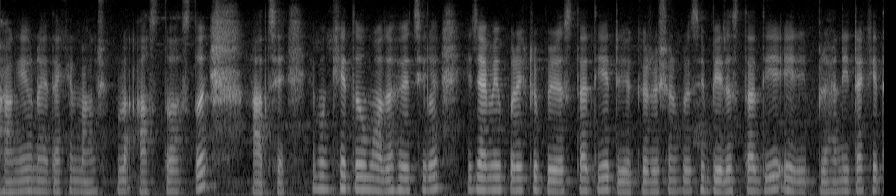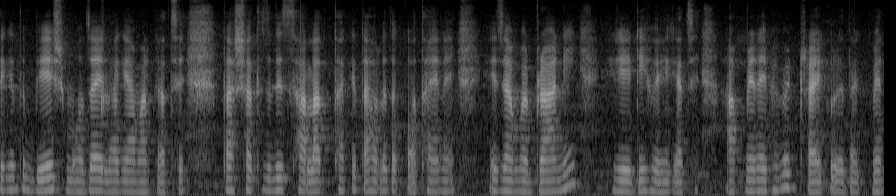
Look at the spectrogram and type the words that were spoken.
ভাঙেও নাই, দেখেন মাংসগুলো আস্তে আস্তে আছে এবং খেতেও মজা হয়েছিল। এই যে আমি উপরে একটু বেরেস্তা দিয়ে ডেকোরেশন করেছি, বেরেস্তা দিয়ে এই ব্রানিটা খেতে কিন্তু বেশ মজাই লাগে আমার কাছে। তার সাথে যদি সালাদ থাকে তাহলে তো কথাই নেই। এই যে আমার ব্রানি রেডি হয়ে গেছে, আপনারা এভাবে ট্রাই করে দেখবেন।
